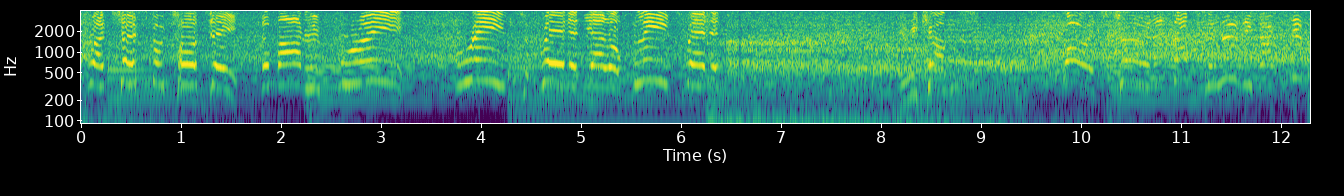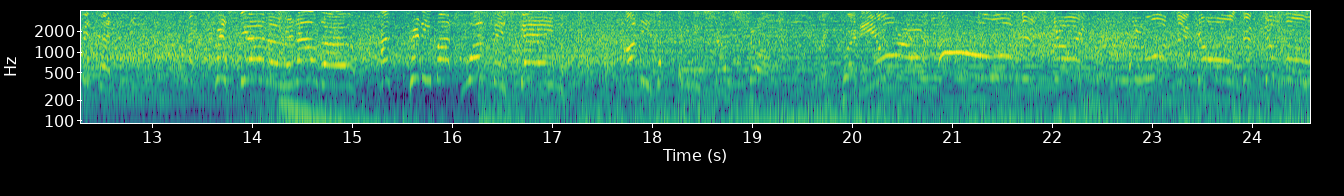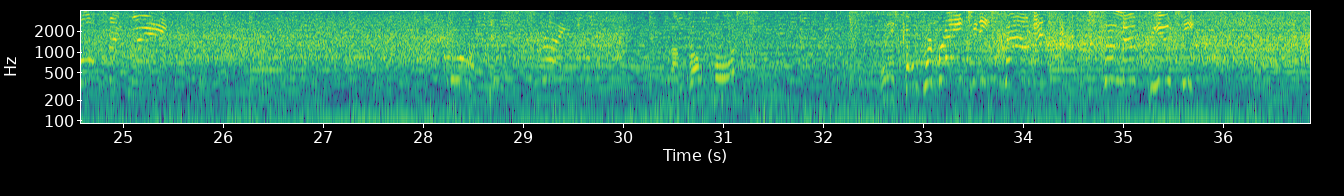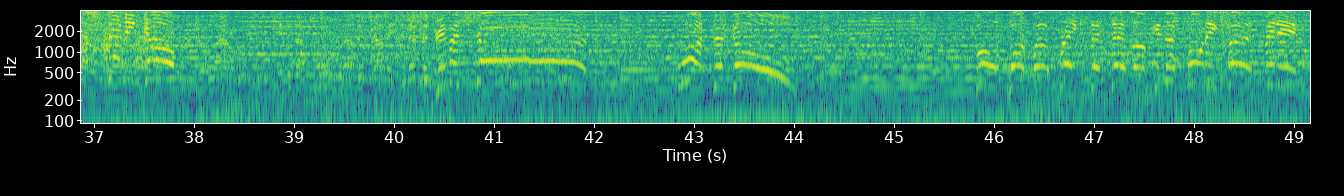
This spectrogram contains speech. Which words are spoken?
Francesco Totti, the man who breathe, breathes red and yellow, bleeds red and... Here he comes. It's true, and it's absolutely magnificent. And Cristiano Ronaldo has pretty much won this game on his own. He's so strong. Linguadiora! Oh, what a strike! And what a goal to double Watford's lead! What a strike! Van Bronckhorst. Well, he's gone for range and he's found an absolute beauty. Challenge, and then the driven shot! What a goal! Paul Pogba breaks the deadlock in the 41st minute.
